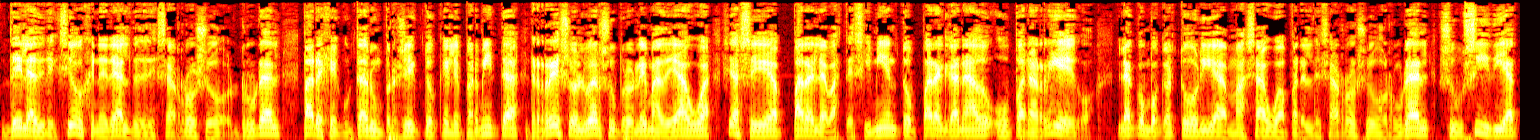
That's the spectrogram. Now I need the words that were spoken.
de la Dirección General de Desarrollo Rural para ejecutar un proyecto que le permita resolver su problema de agua, ya sea para el abastecimiento, para el ganado o para riego. La convocatoria Más Agua para el Desarrollo Rural subsidia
